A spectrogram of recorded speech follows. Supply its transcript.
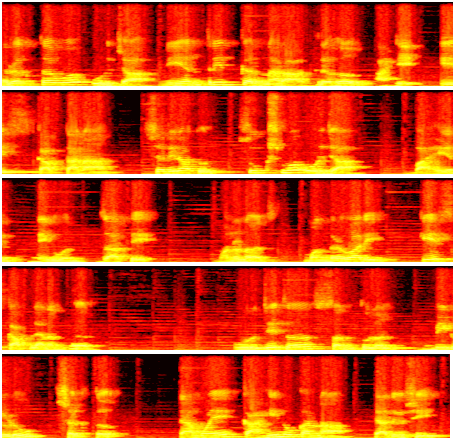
रक्त व ऊर्जा नियंत्रित करणारा ग्रह आहे. केस कापताना शरीरातून सूक्ष्म ऊर्जा बाहेर निघून जाते. म्हणूनच मंगळवारी केस कापल्यानंतर ऊर्जेचं संतुलन बिघडू शकतं. त्यामुळे काही लोकांना त्या दिवशी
